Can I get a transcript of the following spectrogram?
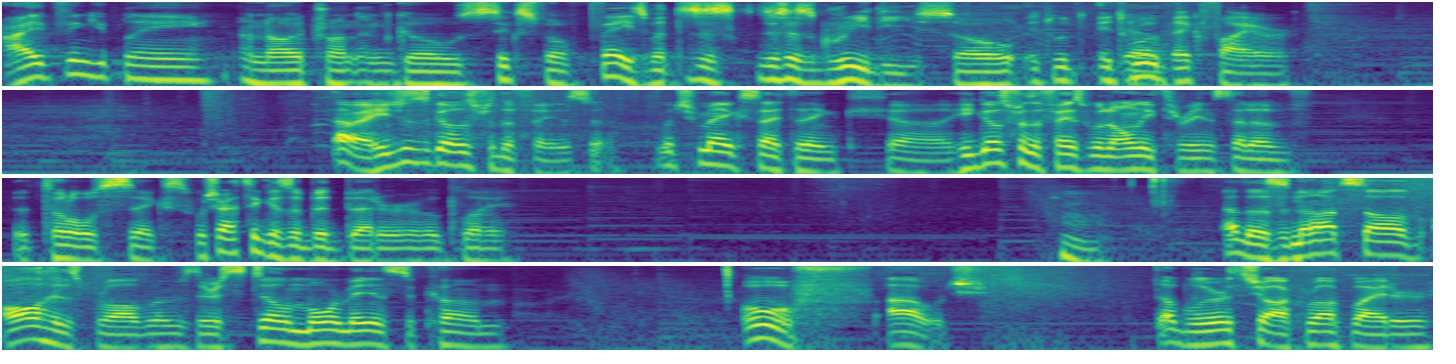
I think you play Annoy-o-Tron and go six for face, but this is this is greedy, so it would it will backfire. All right, he just goes for the face, uh, which makes I think uh, he goes for the face with only three instead of the total of six, which I think is a bit better of a play. Hmm. That does not solve all his problems. There's still more minions to come. Oof! Ouch! Double Earth Shock Rockbiter.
